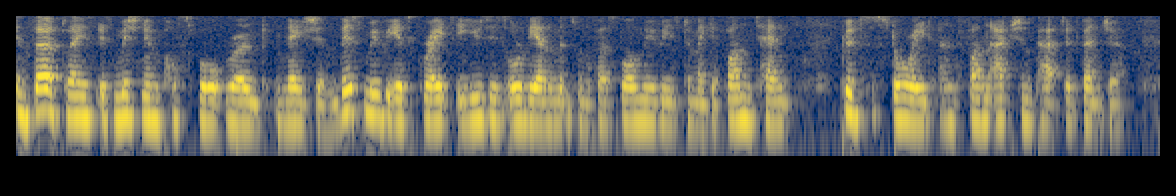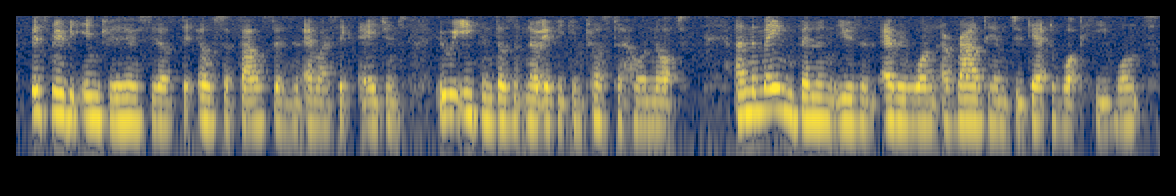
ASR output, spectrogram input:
In third place is Mission Impossible Rogue Nation. This movie is great. It uses all of the elements from the first four movies to make a fun, tense, good storied, and fun action packed adventure. This movie introduces us to Ilsa Faust as an MI6 agent who Ethan doesn't know if he can trust her or not. And the main villain uses everyone around him to get what he wants,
